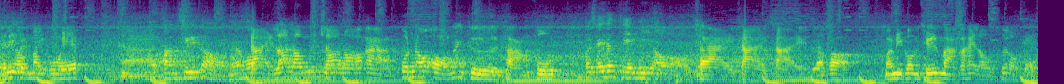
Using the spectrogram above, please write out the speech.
อันนี้เป็นไมโครเวฟอ่าเอาความชื้นออกนะเพราะใช่เราเราเราเราอ่าคนเอาออกนั่นคือทางฟูด เขาใช้ทั้งเคมีเอาออก ใช่ใช่ใช่แล้วก็มันมีความชื้นมาก็ให้เราช่วยออกแบบ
